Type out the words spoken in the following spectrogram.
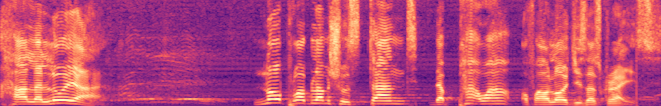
Hallelujah. No problem should stand the power of our Lord Jesus Christ.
